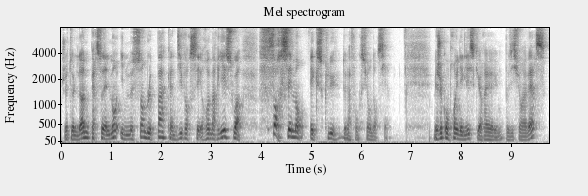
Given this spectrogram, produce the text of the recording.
je, te le donne. Personnellement, il ne me semble pas qu'un divorcé remarié soit forcément exclu de la fonction d'ancien. Mais je comprends une église qui aurait une position inverse.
